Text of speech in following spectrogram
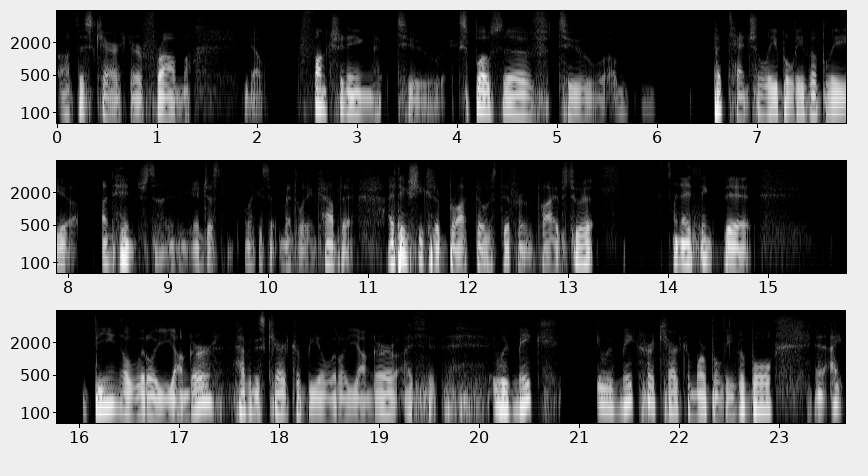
of this character from, you know, functioning to explosive to potentially believably unhinged and, and, just like I said, mentally incompetent. I think she could have brought those different vibes to it, and I think that being a little younger, having this character be a little younger, I think it would make it would make her character more believable. And I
